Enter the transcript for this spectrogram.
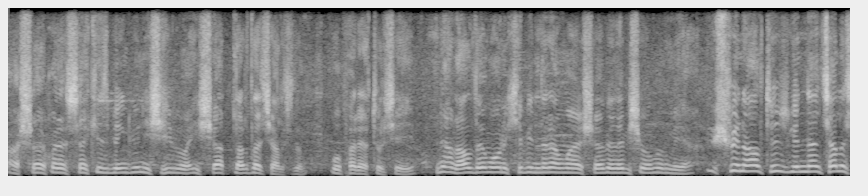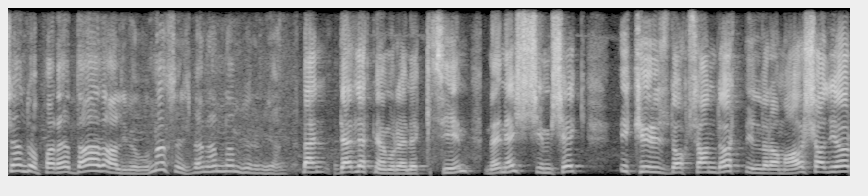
Aşağı yukarı 8 bin gün işi, inşaatlarda çalıştım. Operatör şeyi. İnan aldığım 12 bin lira maaşa böyle bir şey olur mu ya? 3600 günden çalışan da o para daha da alıyor bu. Nasıl iş ben anlamıyorum yani. Ben devlet memuru emeklisiyim. Mehmet Şimşek 294 bin lira maaş alıyor.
